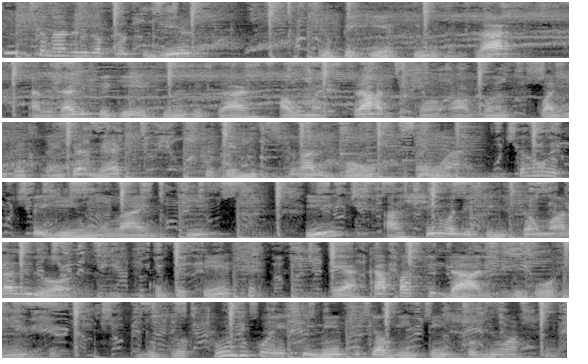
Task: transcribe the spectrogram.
E o dicionário da língua portuguesa, eu peguei aqui um exemplar. Na verdade, eu peguei aqui um exemplar, algo mais prático, com o avanço, com o advento da internet. Você tem muito dicionário bom online. Então, eu peguei um online aqui e achei uma definição maravilhosa. De competência é a capacidade decorrente do profundo conhecimento que alguém tem sobre um assunto.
